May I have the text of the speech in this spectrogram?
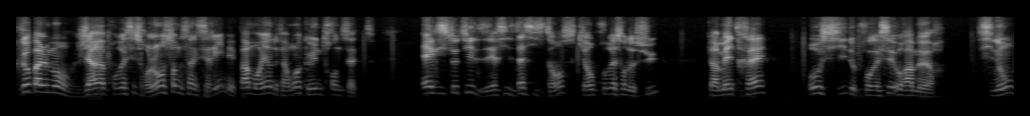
Globalement, j'ai à progresser sur l'ensemble de 5 séries, mais pas moyen de faire moins que 1 37. Existe-t-il des exercices d'assistance qui, en progressant dessus, permettraient aussi de progresser au rameur Sinon,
